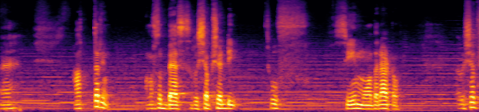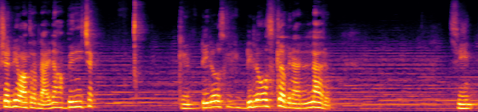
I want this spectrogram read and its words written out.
ഏഹ് അത്രയും one of the best Rishab Shetty ഉഫ് സീൻ മുതലാട്ടോ. ഋഷഭ് ഷെഡ്ഡി മാത്രമല്ല അതിൽ അഭിനയിച്ച കിഡിലോസ്കി കിഡിലോസ്കി അഭിനയം എല്ലാവരും. സീൻ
